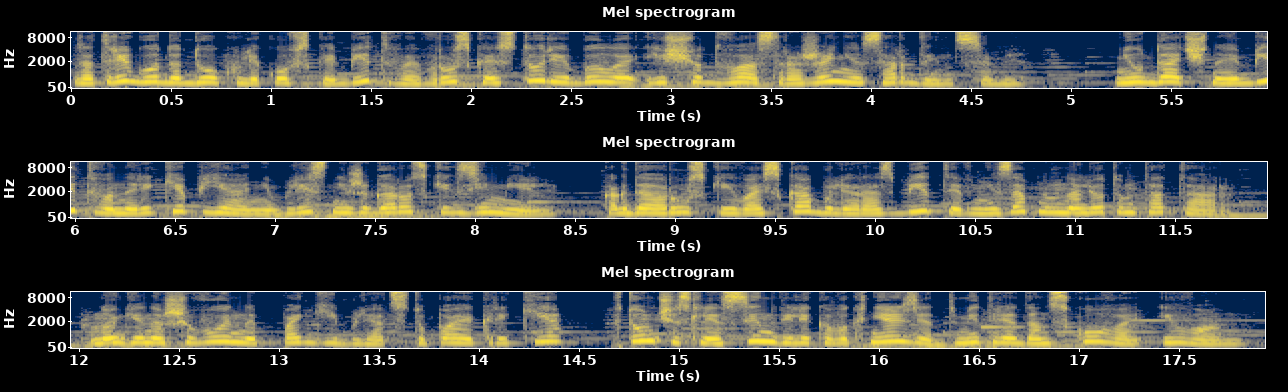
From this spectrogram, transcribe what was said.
За три года до Куликовской битвы в русской истории было еще два сражения с ордынцами. Неудачная битва на реке Пьяни, близ Нижегородских земель, когда русские войска были разбиты внезапным налетом татар. Многие наши воины погибли, отступая к реке, в том числе сын великого князя Дмитрия Донского Иван –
